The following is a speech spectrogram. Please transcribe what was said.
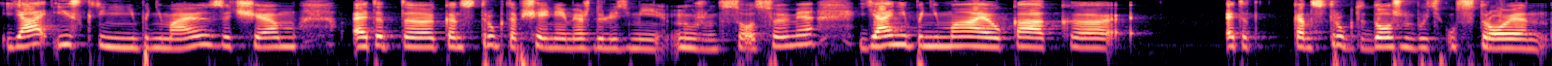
Я искренне не понимаю, зачем этот э, конструкт общения между людьми нужен в социуме. Я не понимаю, как э, этот конструкт должен быть устроен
